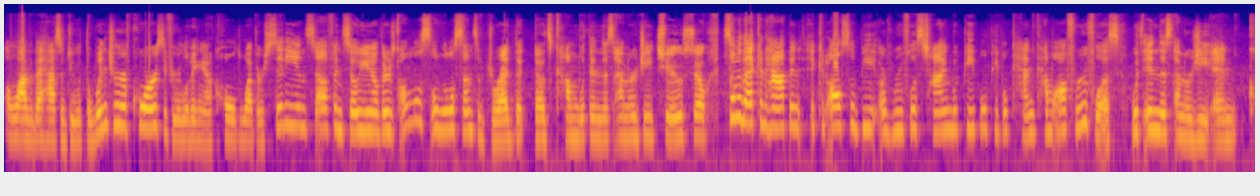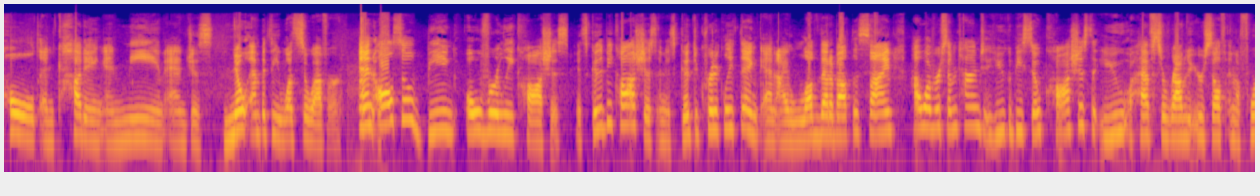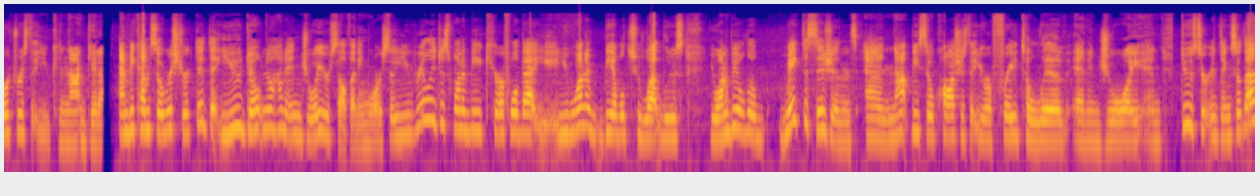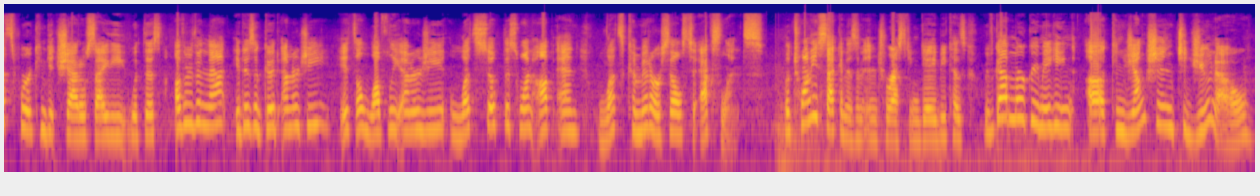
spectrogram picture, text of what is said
a lot of that has to do with the winter, of course, if you're living in a cold weather city and stuff. And so, you know, there's almost a little sense of dread that does come within this energy too. So, some of that can happen. It could also be a ruthless time with people. People can come off ruthless within this energy and cold and cutting and mean and just no empathy whatsoever. And also being overly cautious. It's good to be cautious and it's good to critically think. And I love that about this sign. However, sometimes you could be so cautious that you have surrounded yourself in a fortress that you cannot get out and become so restricted that you don't know how to enjoy yourself anymore. So you really just want to be careful that you, you want to be able to let loose. You want to be able to make decisions and not be so cautious that you're afraid to live and enjoy and do certain things. So that's where it can get shadow sidey with this. Other than that, it is a good energy. It's a lovely energy. Let's soak this one up and let's commit ourselves to excellence. The 22nd is an interesting day because we've got Mercury making a conjunction to Juno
